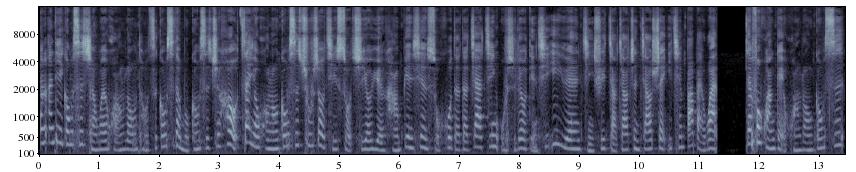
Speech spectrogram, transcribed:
当安地公司成为黄龙投资公司的母公司之后，再由黄龙公司出售其所持有远航变现所获得的价金五十六点七亿元，仅需缴交证交税一千八百万。再付还给黄龙公司，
